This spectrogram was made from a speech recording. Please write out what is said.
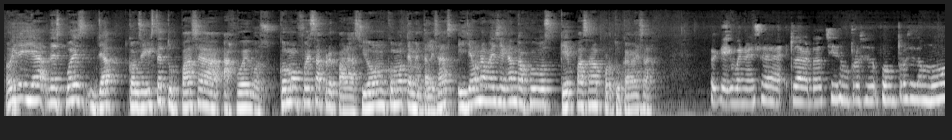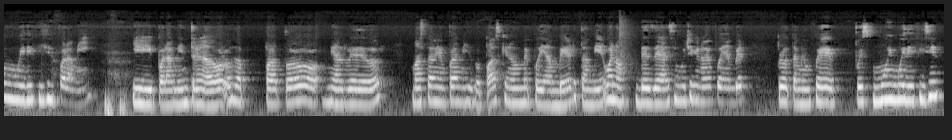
oye, ya después ya conseguiste tu pase a, a juegos. ¿Cómo fue esa preparación? ¿Cómo te mentalizas? Y ya una vez llegando a juegos, ¿qué pasaba por tu cabeza? Ok, bueno, esa, la verdad sí es un proceso, fue un proceso muy, muy difícil para mí y para mi entrenador, o sea, para todo mi alrededor, más también para mis papás que no me podían ver también, bueno, desde hace mucho que no me podían ver, pero también fue pues muy, muy difícil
